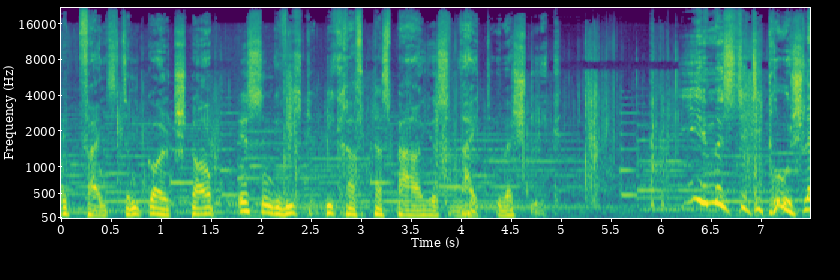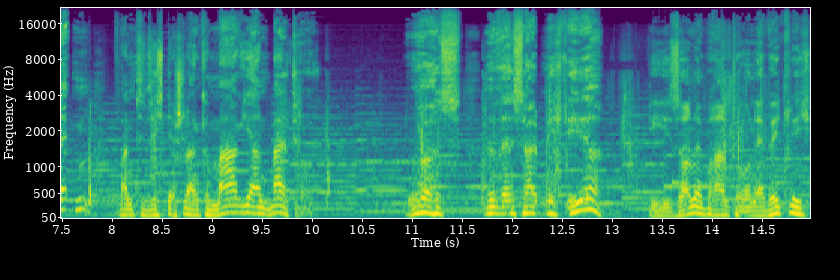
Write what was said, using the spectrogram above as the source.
mit feinstem Goldstaub, dessen Gewicht die Kraft Kasparius weit überstieg. Ihr müsstet die Truhe schleppen, wandte sich der schlanke Magier an Baltor. Was? Weshalb nicht er? Die Sonne brannte unerbittlich,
